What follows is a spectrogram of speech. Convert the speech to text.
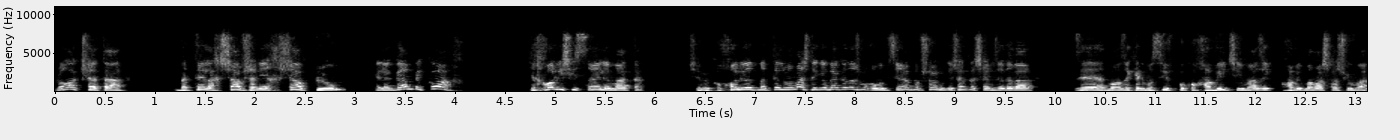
לא רק שאתה בטל עכשיו, שאני עכשיו כלום, אלא גם בכוח. ככל איש ישראל למטה, שבכוחו להיות בטל ממש לגבי הקדוש ברוך הוא במסירת נפשו וקדושת השם. זה דבר, זה, אדמו"ר זקן מוסיף פה כוכבית, שהיא מה זה כוכבית ממש חשובה.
